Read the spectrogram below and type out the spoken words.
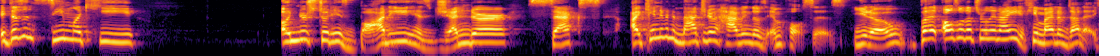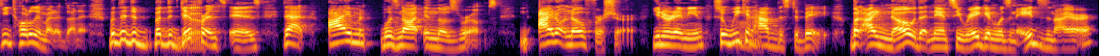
It doesn't seem like he understood his body, his gender, sex. I can't even imagine him having those impulses, you know. But also, that's really naive. He might have done it. He totally might have done it. But the but the difference is that I was not in those rooms. I don't know for sure. You know what I mean? So we can hmm. have this debate. But I know that Nancy Reagan was an AIDS denier.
